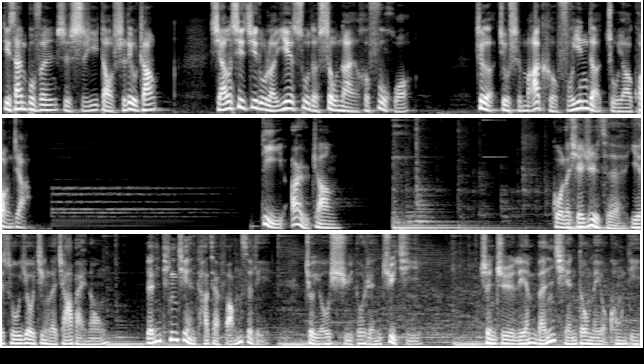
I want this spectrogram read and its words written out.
第三部分是十一到十六章，详细记录了耶稣的受难和复活，这就是马可福音的主要框架。第二章，过了些日子，耶稣又进了加百农，人听见他在房子里，就有许多人聚集，甚至连门前都没有空地，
